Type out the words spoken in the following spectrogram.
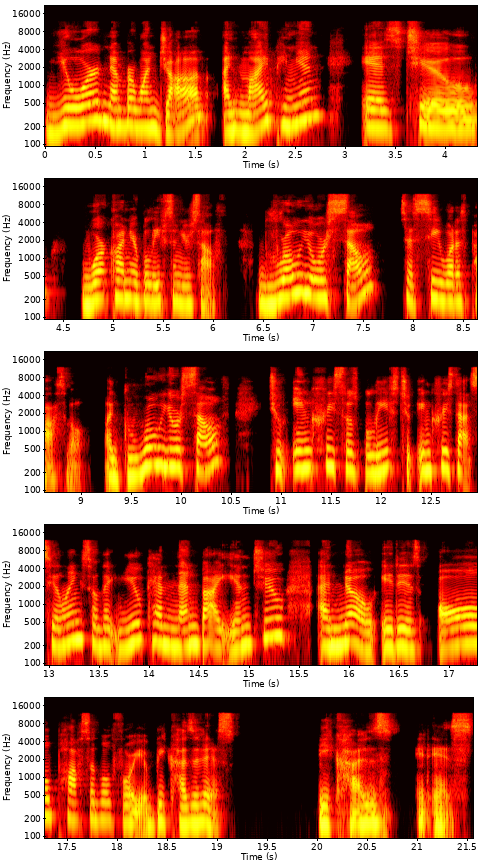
your number one job, in my opinion, is to work on your beliefs on yourself. Grow yourself to see what is possible. Like grow yourself to increase those beliefs, to increase that ceiling so that you can then buy into and know it is all possible for you because it is because it is.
